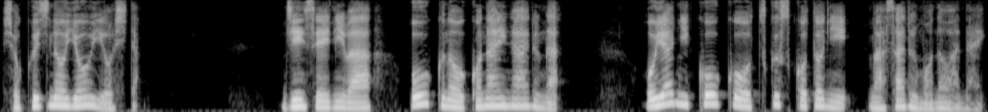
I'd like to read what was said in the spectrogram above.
食事の用意をした。人生には多くの行いがあるが親に孝行を尽くすことに勝るものはない。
